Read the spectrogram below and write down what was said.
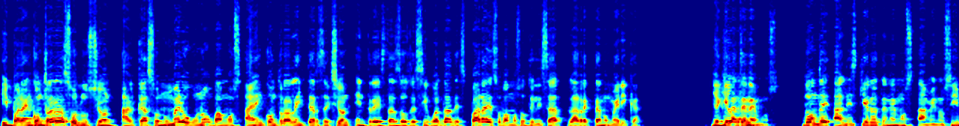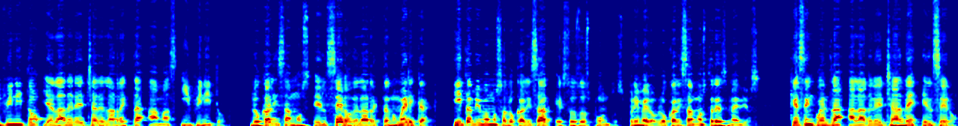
Y para encontrar la solución al caso número 1 vamos a encontrar la intersección entre estas dos desigualdades. Para eso vamos a utilizar la recta numérica. Y aquí la tenemos, donde a la izquierda tenemos a menos infinito y a la derecha de la recta a más infinito. Localizamos el 0 de la recta numérica y también vamos a localizar estos dos puntos. Primero, localizamos tres medios que se encuentra a la derecha de el 0.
